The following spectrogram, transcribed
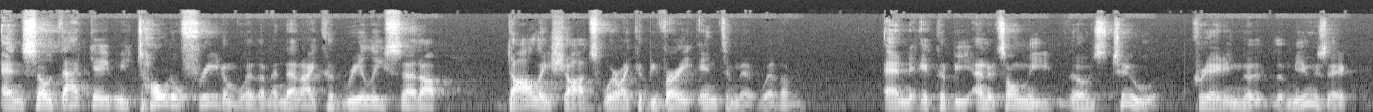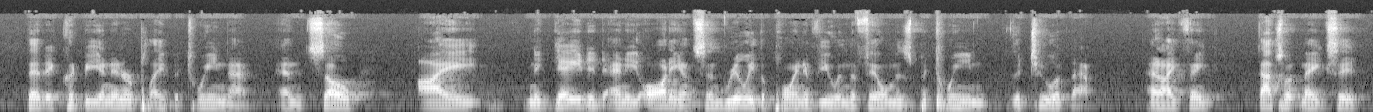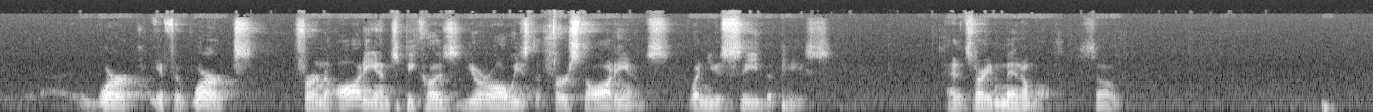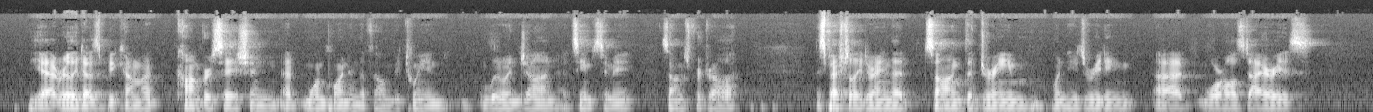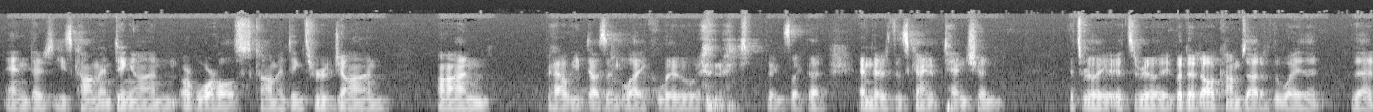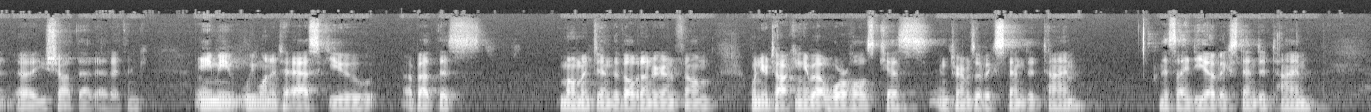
And so that gave me total freedom with them. And then I could really set up dolly shots where I could be very intimate with them. And it could be, and it's only those two creating the, the music that it could be an interplay between them. And so I negated any audience, and really the point of view in the film is between the two of them. And I think that's what makes it work, if it works, for an audience because you're always the first audience when you see the piece. And it's very minimal. So yeah, it really does become a conversation at one point in the film between Lou and John, it seems to me, Songs for Drella. Especially during that song, The Dream, when he's reading uh, Warhol's diaries and he's commenting on, or Warhol's commenting through John on how he doesn't like Lou and things like that. And there's this kind of tension. It's really, it's really, but it all comes out of the way that that uh, you shot that, Ed. I think. Amy, we wanted to ask you about this moment in the Velvet Underground film when you're talking about Warhol's Kiss in terms of extended time, this idea of extended time.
